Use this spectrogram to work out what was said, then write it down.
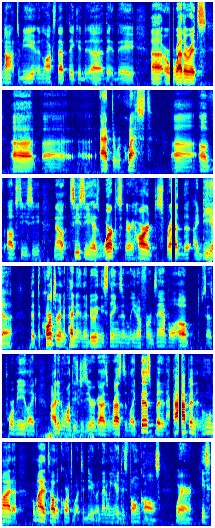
not to be in lockstep, they could, uh, they, they uh, or whether it's uh, uh, at the request of, of Sisi. Now, Sisi has worked very hard to spread the idea that the courts are independent and they're doing these things. And, you know, for example, oh, says, poor me, like, I didn't want these Jazeera guys arrested like this, but it happened, and who am I to, who am I to tell the courts what to do? And then we hear these phone calls where he's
